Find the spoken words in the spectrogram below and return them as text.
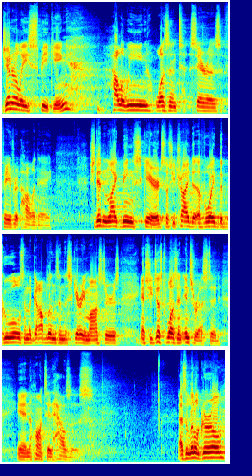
Generally speaking, Halloween wasn't Sarah's favorite holiday. She didn't like being scared, so she tried to avoid the ghouls and the goblins and the scary monsters, and she just wasn't interested in haunted houses. As a little girl,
